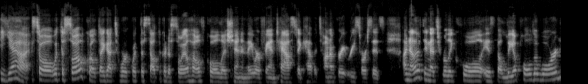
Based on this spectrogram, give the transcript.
Yeah. So with the soil quilt, I got to work with the South Dakota Soil Health Coalition, and they were fantastic, have a ton of great resources. Another thing that's really cool is the Leopold Award.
